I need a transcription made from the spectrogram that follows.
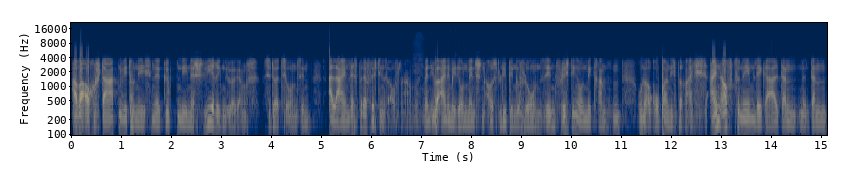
aber auch Staaten wie Tunesien, Ägypten, die in einer schwierigen Übergangssituation sind, allein lässt bei der Flüchtlingsaufnahme. Wenn über eine Million Menschen aus Libyen geflohen sind, Flüchtlinge und Migranten und Europa nicht bereit ist, einen aufzunehmen legal, dann, dann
